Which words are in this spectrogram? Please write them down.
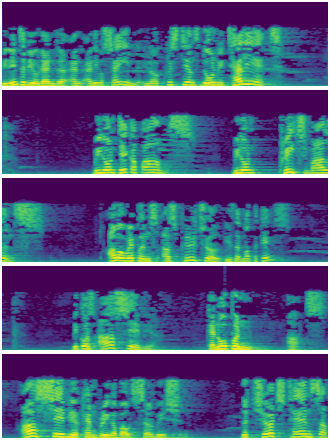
been interviewed, and, uh, and, and he was saying, you know, Christians don't retaliate. We don't take up arms. We don't preach violence. Our weapons are spiritual. Is that not the case? Because our Savior can open hearts. Our Savior can bring about salvation. The church stands up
